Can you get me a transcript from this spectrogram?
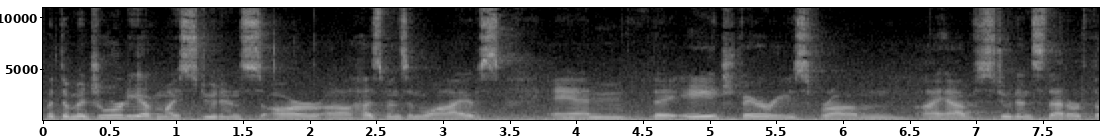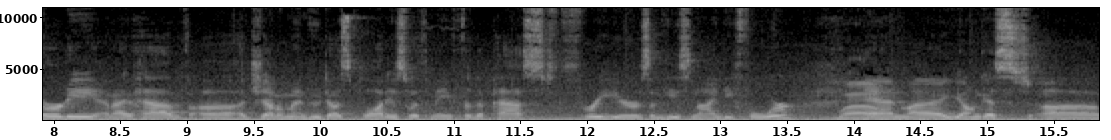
But the majority of my students are uh, husbands and wives, And the age varies from, I have students that are 30, and I have uh, a gentleman who does Pilates with me for the past three years, and he's 94. Wow. And my youngest, uh,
